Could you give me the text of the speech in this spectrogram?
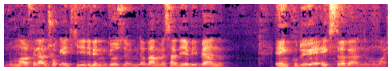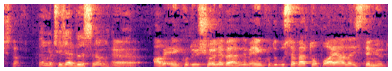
bunlar falan çok etkiliydi benim gözlemimde. Ben mesela Diaby'i beğendim. Enkudu'yu ekstra beğendim bu maçta. Ben o çocuğa bir ısınamadım. Ee, abi Enkudu'yu şöyle beğendim. Enkudu bu sefer topu ayağına istemiyordu.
